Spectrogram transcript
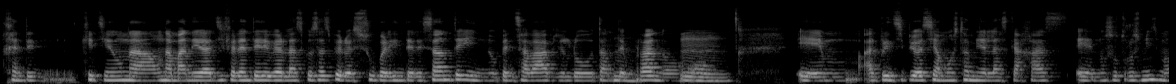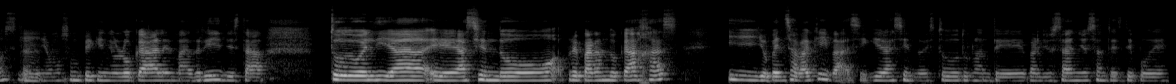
gente que tiene una, una, manera diferente de ver las cosas, pero es súper interesante y no pensaba abrirlo tan mm. temprano. Mm. Em, al principio hacíamos también las cajas eh, nosotros mismos, mm. teníamos un pequeño local en Madrid, está todo el día eh, haciendo, preparando cajas y yo pensaba que iba a seguir haciendo esto durante varios años antes de poder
